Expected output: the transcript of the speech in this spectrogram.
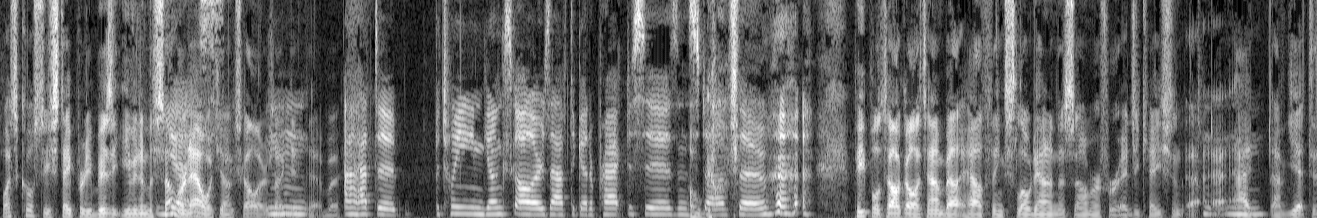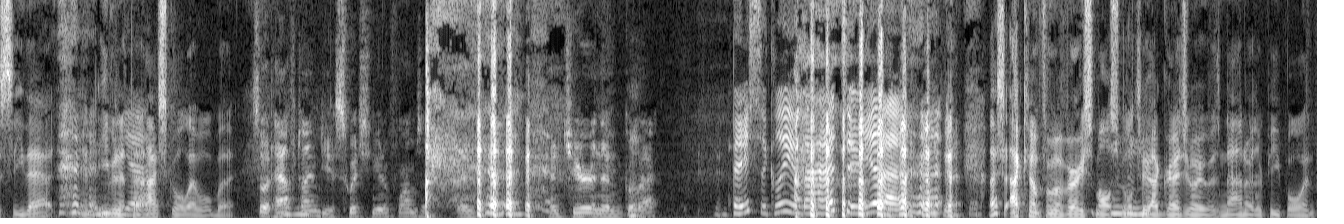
What's cool? So you stay pretty busy, even in the summer now with Young Scholars. I Mhm. get that, but I have to. Between young scholars, I have to go to practices and Oh, stuff. gosh. So, people talk all the time about how things slow down in the summer for education. I, I, I've yet to see that, and even at the high school level. But So at Mm-hmm. halftime, do you switch uniforms and, and, and cheer and then go back? Basically, if I had to, yeah, I come from a very small school too. I graduated with nine other people in,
